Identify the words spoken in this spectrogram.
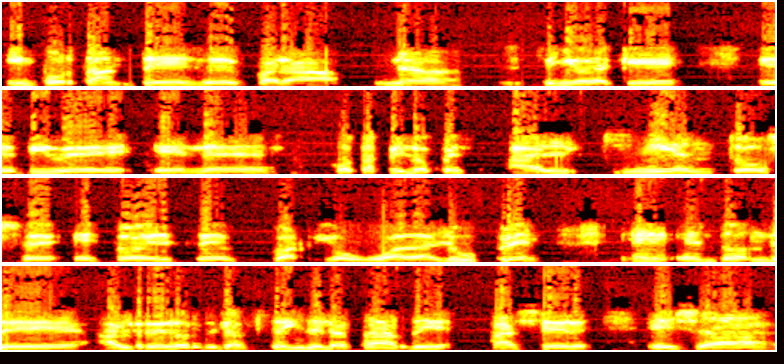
importante eh, para una señora que eh, vive en eh, JP López al 500, esto es barrio Guadalupe, en donde alrededor de las 6 de la tarde, ayer ella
